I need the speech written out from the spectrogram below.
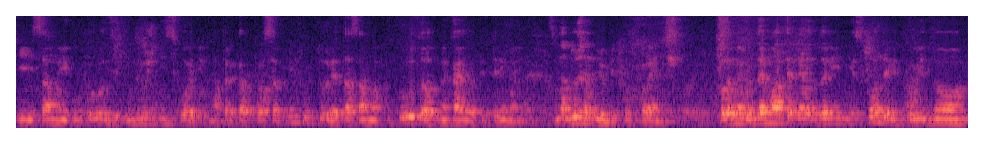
тієї самої кукурудзи і дружність сходів. Наприклад, про сапні культури, та сама кукурудза, от Михайло підтримає, вона дуже не любить конкуренцію. Коли ми будемо мати неоднорідні сходи, відповідно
